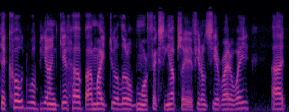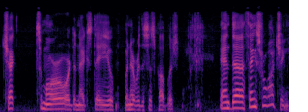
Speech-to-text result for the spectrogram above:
the code will be on GitHub. I might do a little more fixing up, so if you don't see it right away, uh, check tomorrow or the next day, whenever this is published. And uh, thanks for watching.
